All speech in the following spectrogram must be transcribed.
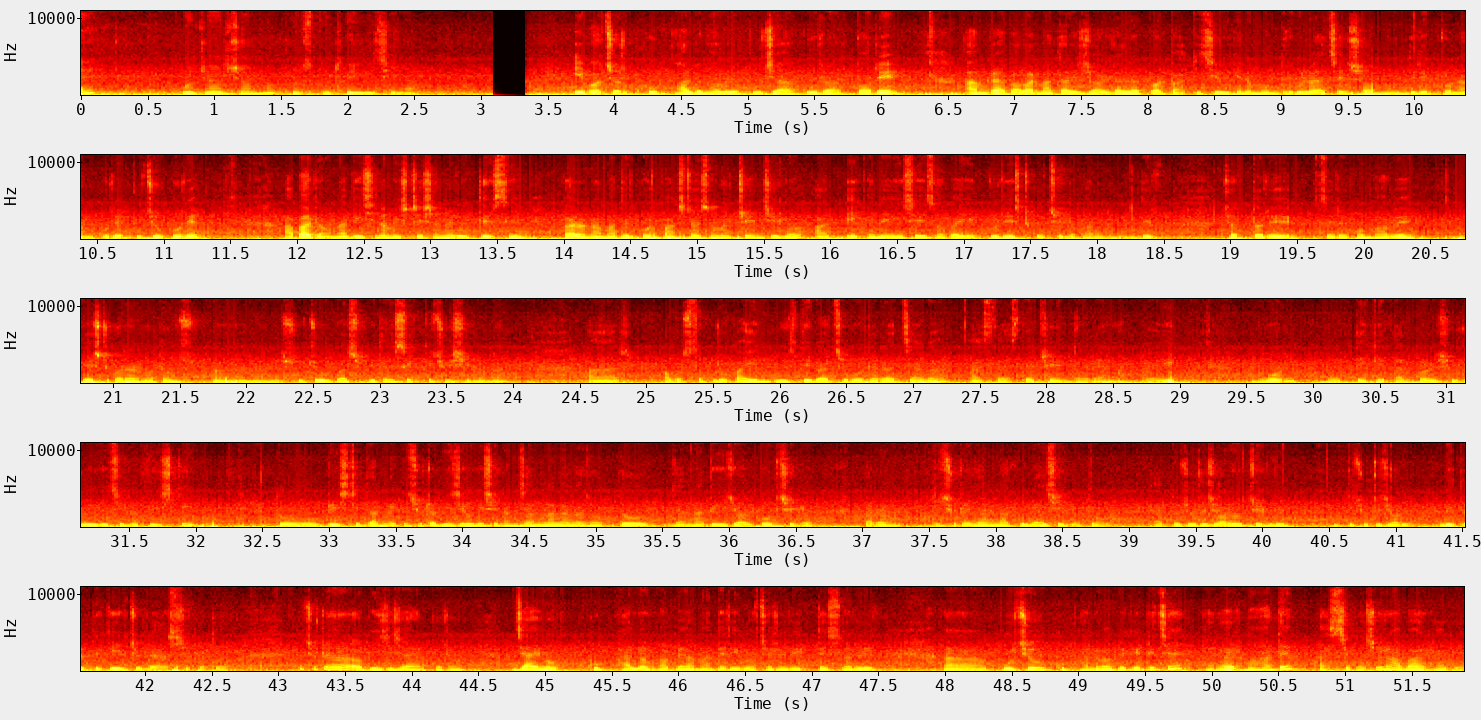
পুজোর জন্য প্রস্তুত হয়ে গেছিলাম। এবছর খুব ভালোভাবে পূজা করার পরে আমরা বাবার মাথায় জল ঢালার পর বাকি যে ওইখানে মন্দিরগুলো আছে, সব মন্দিরে প্রণাম করে পুজো করে আবার রওনা দিয়েছিলাম স্টেশনের উদ্দেশ্যে, কারণ আমাদের ভোর পাঁচটার সময় ট্রেন ছিল আর এখানে এসেই সবাই একটু রেস্ট করছিল, কারণ মন্দির চত্বরে সেরকমভাবে রেস্ট করার মতন মানে সুযোগ বা সুবিধা সে কিছু ছিল না। আর অবস্থা পুরো কাহিল, বুঝতেই পারছ গোটা রাত জায়গা আস্তে আস্তে ট্রেন ধরে আমরা এই ভোর ভোর থেকে তারপরে শুরু হয়ে গেছিল বৃষ্টি। তো বৃষ্টিতে আমরা কিছুটা ভিজেও গেছিলাম, জানলা লাগা সত্ত্বেও জানলা দিয়ে জল পড়ছিল। কারণ কিছুটা জানলা খোলাই ছিল তো এত জোরে জল হচ্ছিল কিছুটা জল ভেতর দিকেই চলে আসছিল তো কিছুটা ভিজে যাওয়ার পরও যাই হোক, খুব ভালোভাবে আমাদের এবছরের একটেশ্বরের পুজো খুব ভালোভাবে কেটেছে। হর হর মহাদেব, আসছে বছর আবার হবে।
